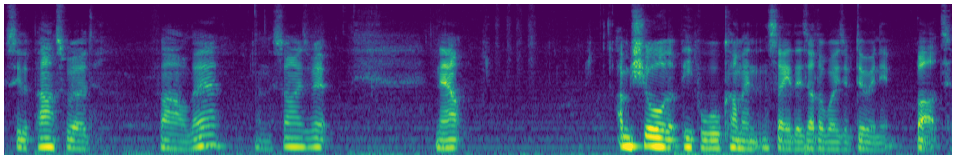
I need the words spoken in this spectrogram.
see the password file there and the size of it. Now I'm sure that people will comment and say there's other ways of doing it, but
